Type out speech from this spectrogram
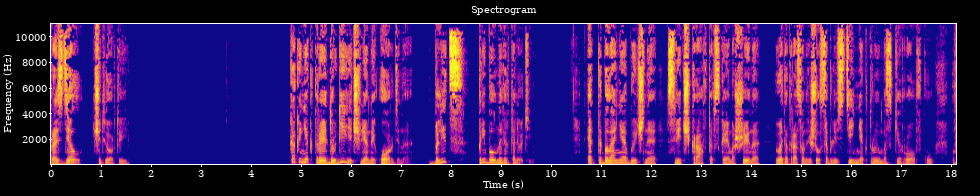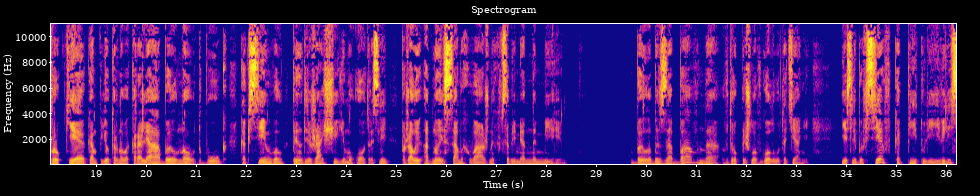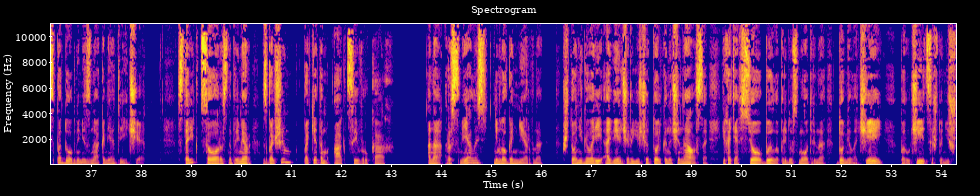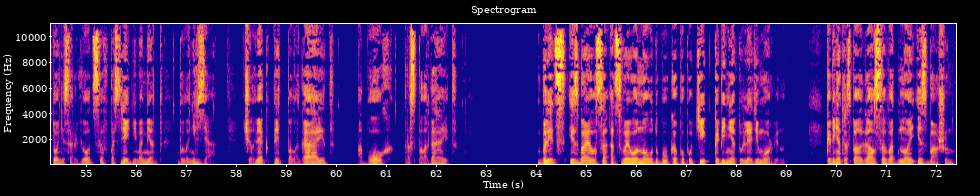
Раздел четвертый. Как и некоторые другие члены ордена, Блиц прибыл на вертолете. Это была необычная свитчкрафтовская машина. В этот раз он решил соблюсти некоторую маскировку. В руке компьютерного короля был ноутбук, как символ, принадлежащий ему отрасли, пожалуй, одной из самых важных в современном мире. Было бы забавно, вдруг пришло в голову Татьяне, если бы все в капитуле явились с подобными знаками отличия. Старик Цорос, например, с большим пакетом акций в руках. Она рассмеялась немного нервно. Что ни говори, а вечер еще только начинался, и хотя все было предусмотрено до мелочей, поручиться, что ничто не сорвется в последний момент, было нельзя. Человек предполагает, а Бог располагает. Блиц избавился от своего ноутбука по пути к кабинету леди Морвин. Кабинет располагался в одной из башен.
